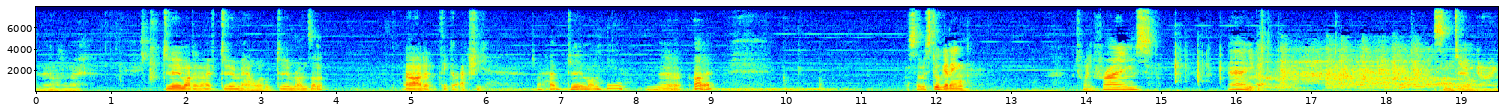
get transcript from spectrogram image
I don't know. Doom, I don't know if Doom, how well Doom runs on it. Oh, I don't think I actually... Do I have Doom on here? No. Oh, no. So we're still getting 20 frames. And you've got some Doom going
